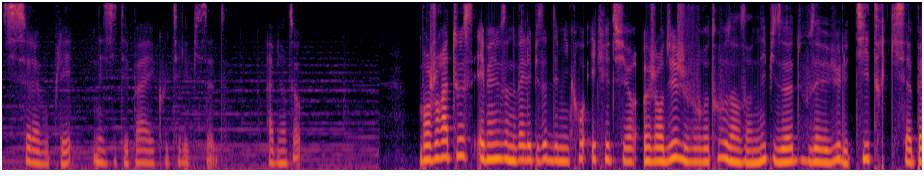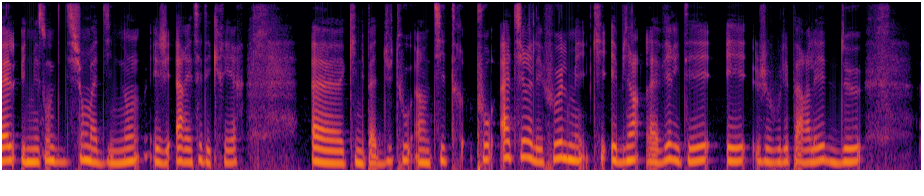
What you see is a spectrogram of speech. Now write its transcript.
Si cela vous plaît, n'hésitez pas à écouter l'épisode. À bientôt Bonjour à tous et bienvenue dans un nouvel épisode de Micro-Écriture. Aujourd'hui, je vous retrouve dans un épisode, vous avez vu le titre qui s'appelle Une maison d'édition m'a dit non et j'ai arrêté d'écrire. Euh, qui n'est pas du tout un titre pour attirer les foules, mais qui est bien la vérité. Et je voulais parler de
